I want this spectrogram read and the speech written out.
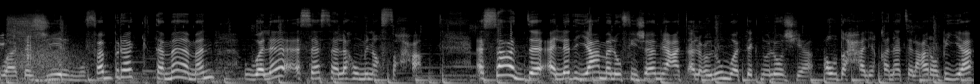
وتسجيل مفبرك تماما ولا أساس له من الصحة. السعد الذي يعمل في جامعة العلوم والتكنولوجيا أوضح لقناة العربية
